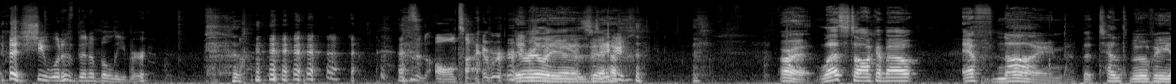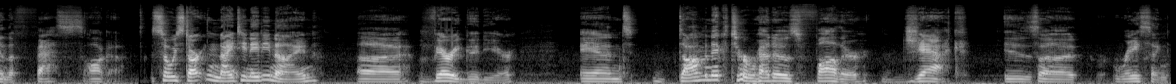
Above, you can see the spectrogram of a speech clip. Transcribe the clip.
people. she would have been a believer. That's an all timer. It really is, yeah. All right, let's talk about F9, the 10th movie in the Fast Saga. So we start in 1989, uh, very good year, and Dominic Toretto's father, Jack, is uh, racing,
